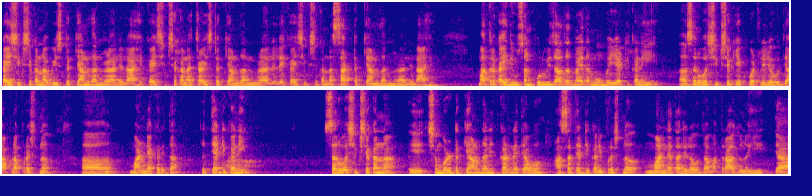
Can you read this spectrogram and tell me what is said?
काही शिक्षकांना वीस टक्के अनुदान मिळालेलं आहे काही शिक्षकांना चाळीस टक्के अनुदान मिळालेलं आहे काही शिक्षकांना साठ टक्के अनुदान मिळालेलं आहे. मात्र काही दिवसांपूर्वीच आझाद मैदान मुंबई या ठिकाणी सर्व शिक्षक एकवटलेले होते आपला प्रश्न मांडण्याकरिता. तर त्या ठिकाणी सर्व शिक्षकांना हे शंभर टक्के अनुदानित करण्यात यावं असा त्या ठिकाणी प्रश्न मांडण्यात आलेला होता. मात्र अजूनही त्या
